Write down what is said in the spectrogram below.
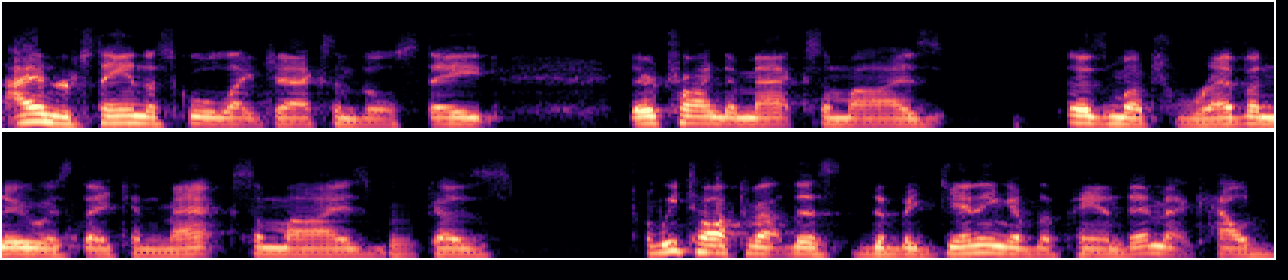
I understand a school like Jacksonville State, they're trying to maximize as much revenue as they can maximize because we talked about this the beginning of the pandemic how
